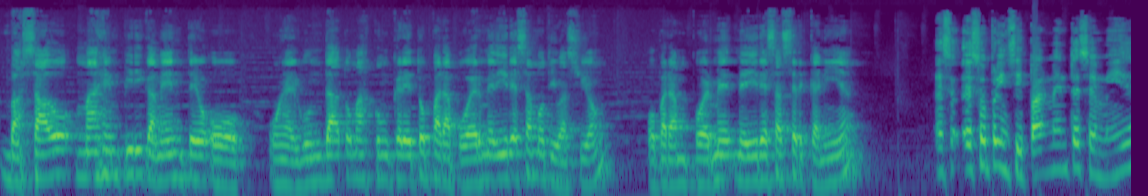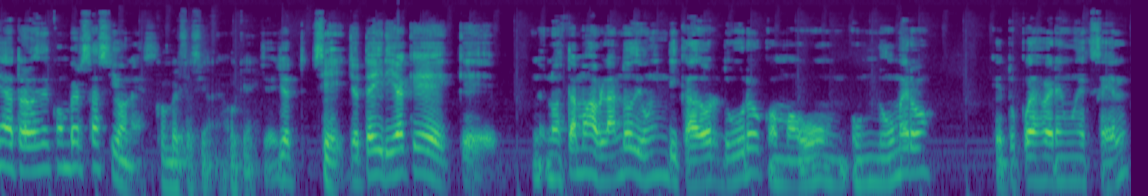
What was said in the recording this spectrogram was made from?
basado más empíricamente o, en algún dato más concreto para poder medir esa motivación? o para poder medir esa cercanía? Eso, eso, principalmente se mide a través de conversaciones. Conversaciones, ok. Yo, sí, yo te diría que, que, no estamos hablando de un indicador duro como un, un número que tú puedes ver en un Excel,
